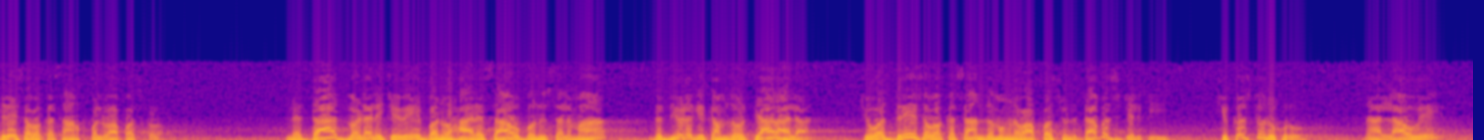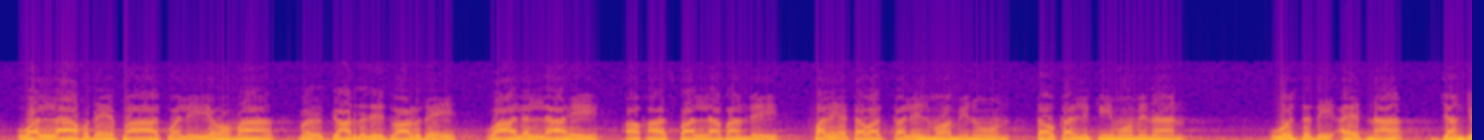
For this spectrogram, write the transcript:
درې سو کسان خپل واپس کړو نه دا دوړل چې وی بنو حارثه او بنو سلمہ د دیړه کې کمزورتیا رااله چې و درې سو کسان زمونږ نه واپس شول دا بس چل کی شکست نخرو نه الله وی والله خدای پاک ولیهما مددگار د دې دوالو دی وعلى الله اخاص بالله باندې فليتوکل المؤمنون توکل کی مؤمنان وز د دې آیت نه جنگ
